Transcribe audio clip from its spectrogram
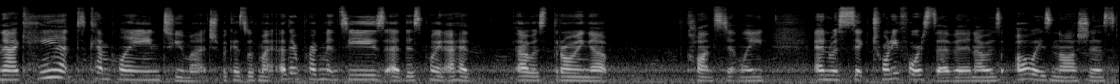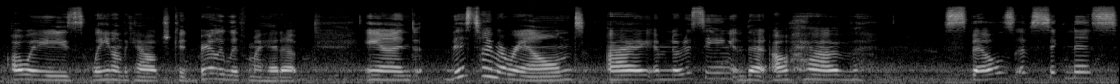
now I can't complain too much because with my other pregnancies, at this point I had I was throwing up constantly and was sick 24 7. I was always nauseous, always laying on the couch, could barely lift my head up. And this time around, I am noticing that I'll have spells of sickness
